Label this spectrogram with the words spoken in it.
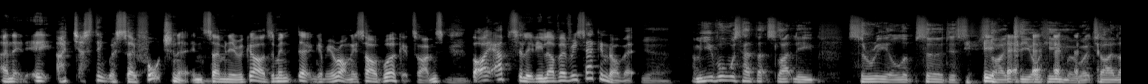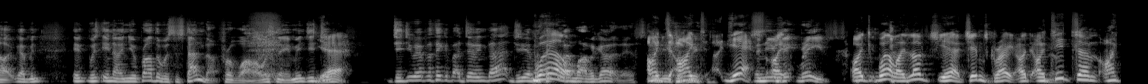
and it, it, I just think we're so fortunate in so many regards. I mean, don't get me wrong, it's hard work at times, Mm. but I absolutely love every second of it. Yeah. I mean, you've always had that slightly surreal, absurdist side to your humour, which I like. I mean, it was, you know, and your brother was a stand up for a while, wasn't he? I mean, did you, Yeah, did you ever think about doing that? Do you ever Well, think I might have a go at this? I, The new d- I Vic- d- yes, I, Vic Reeves. I well, I loved. Yeah, Jim's great. I, I did. Um, I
